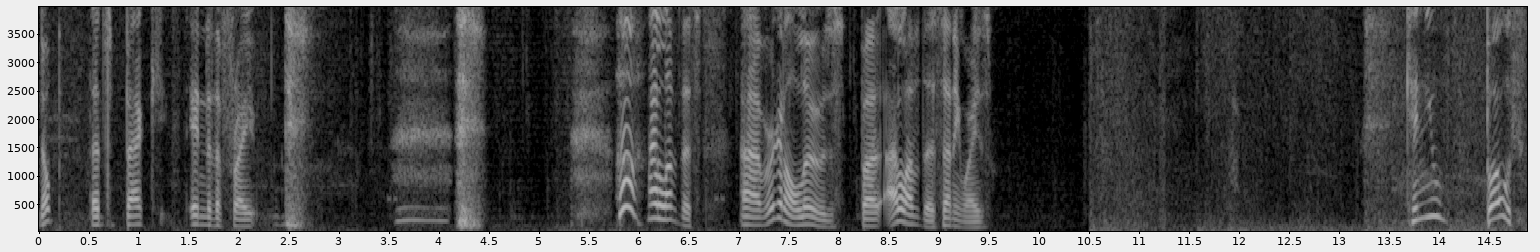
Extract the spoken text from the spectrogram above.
nope. That's back into the fray. I love this. Uh, we're gonna lose, but I love this anyways. Can you both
